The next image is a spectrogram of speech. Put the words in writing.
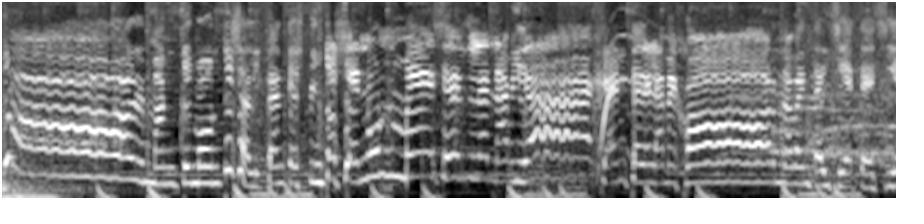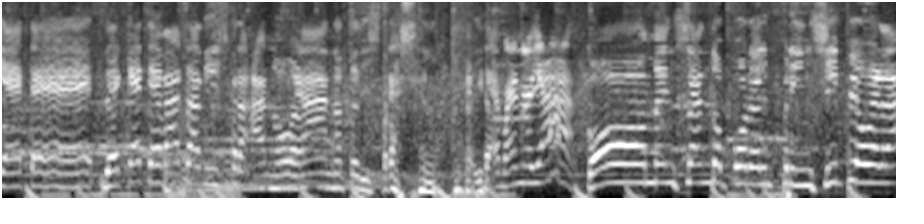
¡Gol! Montes, Montes, Alicantes, Pintos, en un mes es la Navidad, gente de la mejor 977. ¿De qué te vas a disfrazar? Ah, no, ah, no te disfrazas en la Navidad. Bueno, ya, comenzando por el principio, ¿verdad?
